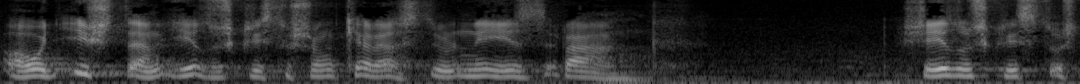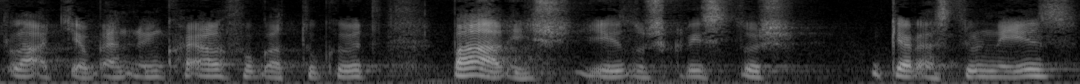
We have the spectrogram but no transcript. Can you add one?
ahogy Isten Jézus Krisztuson keresztül néz ránk, és Jézus Krisztust látja bennünk, ha elfogadtuk őt, Pál is Jézus Krisztus keresztül néz,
